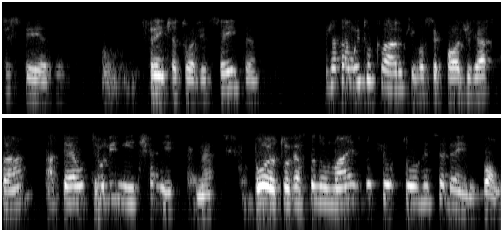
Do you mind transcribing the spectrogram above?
despesas frente à tua receita, já está muito claro que você pode gastar até o teu limite aí, né? Pô, eu estou gastando mais do que eu estou recebendo. Bom,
